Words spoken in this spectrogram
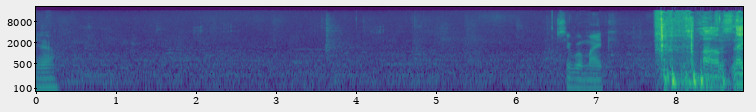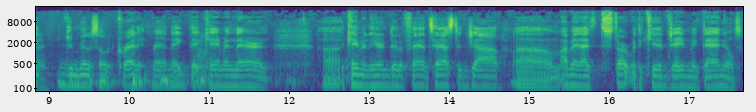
Yeah. See what Mike. Um, they give Minnesota credit, man. They they came in there and uh, came in here and did a fantastic job. Um, I mean, I start with the kid Jaden McDaniels.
